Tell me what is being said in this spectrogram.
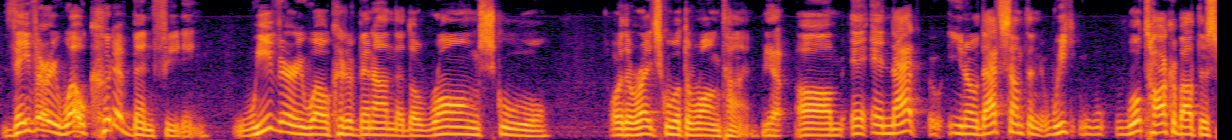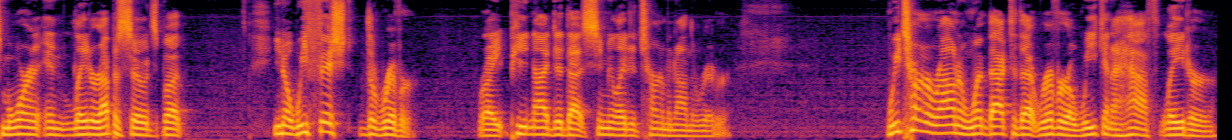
they very well could have been feeding. We very well could have been on the, the wrong school or the right school at the wrong time. Yep. Um, and, and that, you know, that's something we, we'll talk about this more in later episodes, but, you know, we fished the river, right? Pete and I did that simulated tournament on the river. We turned around and went back to that river a week and a half later,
